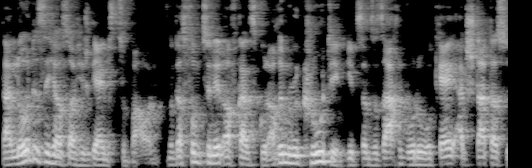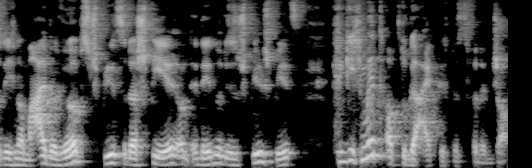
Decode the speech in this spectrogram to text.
Dann lohnt es sich auch solche Games zu bauen. Und das funktioniert oft ganz gut. Auch im Recruiting gibt es dann so Sachen, wo du, okay, anstatt dass du dich normal bewirbst, spielst du das Spiel und indem du dieses Spiel spielst, kriege ich mit, ob du geeignet bist für den Job.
